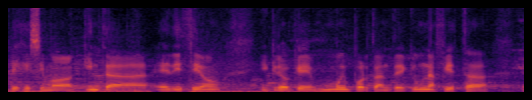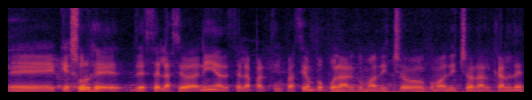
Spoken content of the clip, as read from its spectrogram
vigésima quinta edición y creo que es muy importante que una fiesta eh, que surge desde la ciudadanía, desde la participación popular, como ha dicho, como ha dicho el alcalde,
